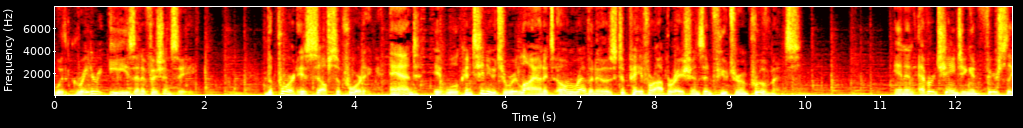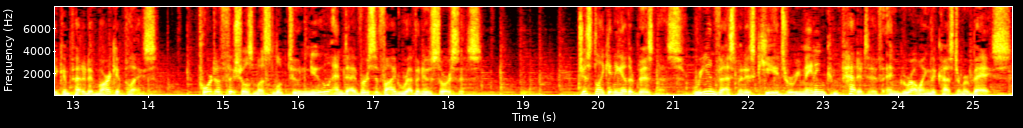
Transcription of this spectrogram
with greater ease and efficiency. The port is self-supporting, and it will continue to rely on its own revenues to pay for operations and future improvements. In an ever-changing and fiercely competitive marketplace, port officials must look to new and diversified revenue sources. Just like any other business, reinvestment is key to remaining competitive and growing the customer base.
